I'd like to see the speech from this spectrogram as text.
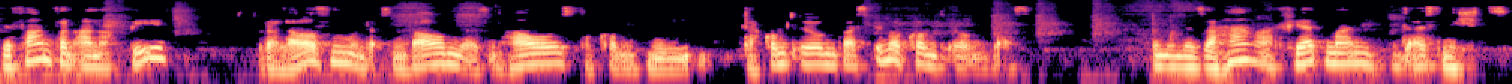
Wir fahren von A nach B oder laufen und da ist ein Baum, da ist ein Haus, da kommt ein Da kommt irgendwas, immer kommt irgendwas. Und in der Sahara fährt man und da ist nichts.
